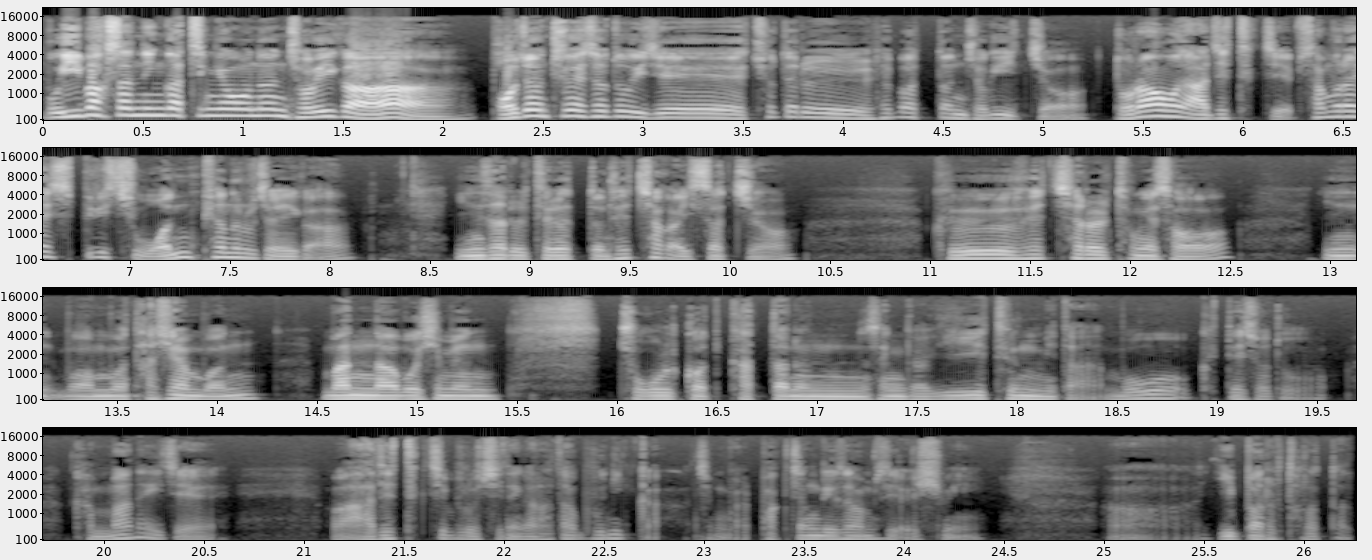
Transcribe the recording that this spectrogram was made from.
뭐 이 박사님 같은 경우는 저희가 버전 2에서도 이제 초대를 해봤던 적이 있죠. 돌아온 아재 특집 사무라이 스피리츠 원편으로 저희가 인사를 드렸던 회차가 있었죠. 그 회차를 통해서 뭐 한번 다시 한번 만나보시면 좋을 것 같다는 생각이 듭니다. 뭐 그때 저도 간만에 이제 어, 아재 특집으로 진행을 하다 보니까 정말 박장대소 하면서 열심히 어, 이빨을 털었던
